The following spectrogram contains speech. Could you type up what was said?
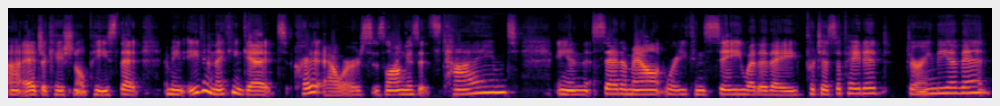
uh, educational piece that, I mean, even they can get credit hours as long as it's timed and set amount where you can see whether they participated during the event,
